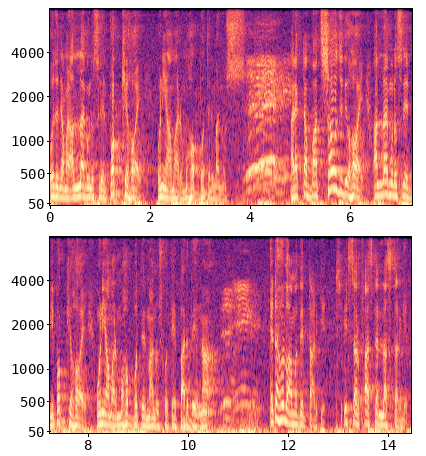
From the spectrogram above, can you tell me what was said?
ও যদি আমার আল্লাহ এবং রসুলের পক্ষে হয়, উনি আমার মহব্বতের মানুষ। আর একটা বাদশাও যদি হয়, আল্লাহ এবং রসুলের বিপক্ষে হয়, উনি আমার মহব্বতের মানুষ হতে পারবে না। এটা হলো আমাদের target. It's our first and last target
